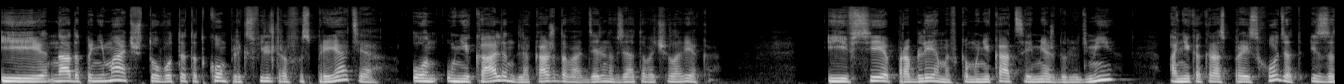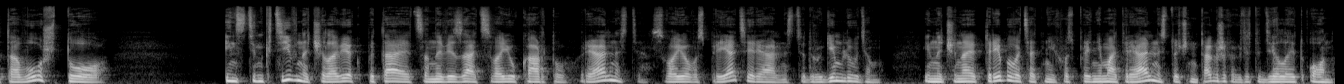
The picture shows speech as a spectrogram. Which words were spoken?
И надо понимать, что вот этот комплекс фильтров восприятия, он уникален для каждого отдельно взятого человека. И все проблемы в коммуникации между людьми они как раз происходят из-за того, что инстинктивно человек пытается навязать свою карту реальности, свое восприятие реальности другим людям и начинает требовать от них воспринимать реальность точно так же, как это делает он.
